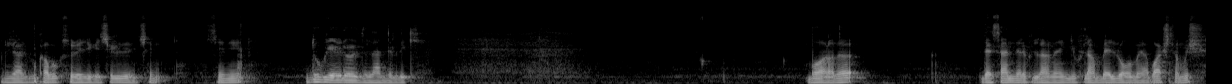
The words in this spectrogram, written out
Güzel bir kabuk süreci geçirdiğin için seni Dubya ile ödüllendirdik. Bu arada desenleri falan rengi falan belli olmaya başlamış.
